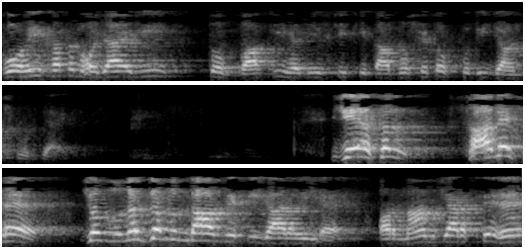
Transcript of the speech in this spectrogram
وہی ختم ہو جائے گی تو باقی حدیث کی کتابوں سے تو خود ہی جان چھوٹ جائے گی۔ یہ اصل سازش ہے جو منظم انداز میں کی جا رہی ہے۔ اور نام کیا رکھتے ہیں؟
